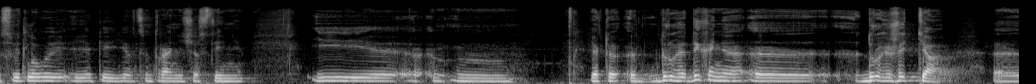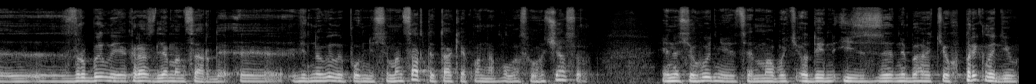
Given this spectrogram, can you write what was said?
світловий, який є в центральній частині. І як то, е, друге дихання, е, друге життя е, зробили якраз для мансарди. Відновили повністю мансарди так, як вона була свого часу. І на сьогодні це, мабуть, один із небагатьох прикладів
